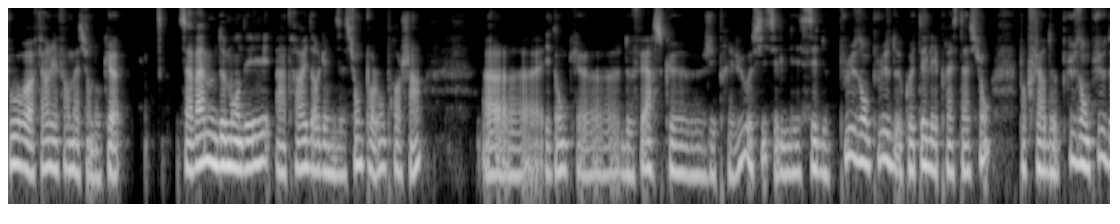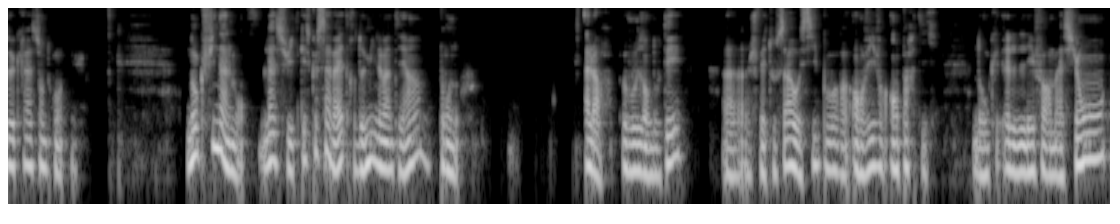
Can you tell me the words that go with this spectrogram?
pour euh, faire les formations. Donc euh, ça va me demander un travail d'organisation pour l'an prochain. Euh, et donc euh, de faire ce que j'ai prévu aussi, c'est de laisser de plus en plus de côté les prestations pour faire de plus en plus de création de contenu. Donc finalement, la suite, qu'est-ce que ça va être 2021 pour nous? Alors, vous en doutez, je fais tout ça aussi pour en vivre en partie. Donc les formations,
